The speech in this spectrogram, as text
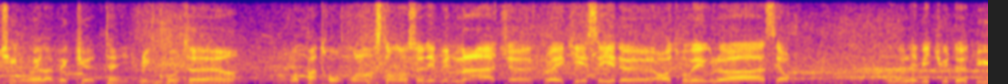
Chilwell avec Danny Drinkwater. On voit pas trop pour l'instant dans ce début de match. Gray qui essayait de retrouver Ouloa. On a l'habitude du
